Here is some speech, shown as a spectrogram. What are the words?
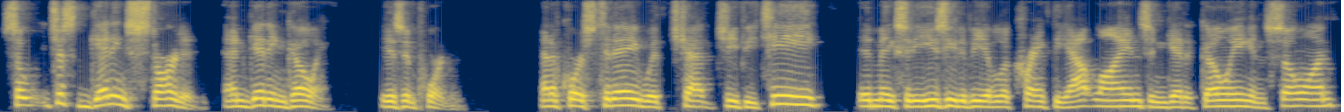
So just getting started and getting going is important. And of course, today with Chat GPT, it makes it easy to be able to crank the outlines and get it going and so on.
